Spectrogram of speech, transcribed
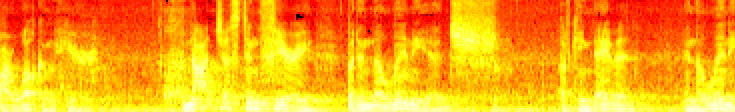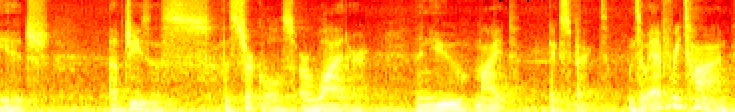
are welcome here. Not just in theory, but in the lineage of King David in the lineage of Jesus. The circles are wider than you might expect. And so every time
